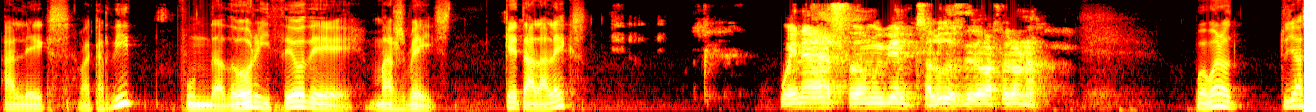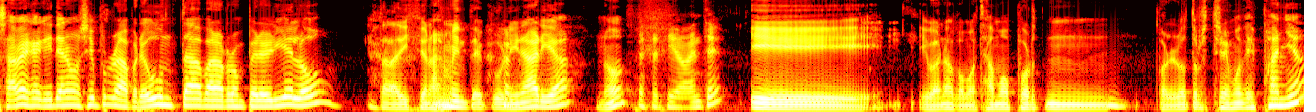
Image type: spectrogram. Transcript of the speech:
Alex Bacardit, fundador y CEO de Marsbase. ¿Qué tal, Alex? Buenas, todo muy bien. Saludos desde Barcelona. Pues bueno, tú ya sabes que aquí tenemos siempre una pregunta para romper el hielo, tradicionalmente culinaria, ¿no? Efectivamente. Y, y bueno, como estamos por, mm, por el otro extremo de España,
